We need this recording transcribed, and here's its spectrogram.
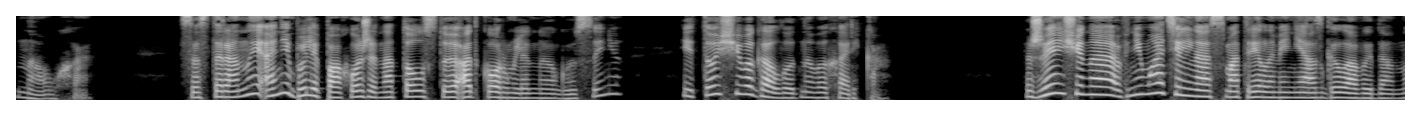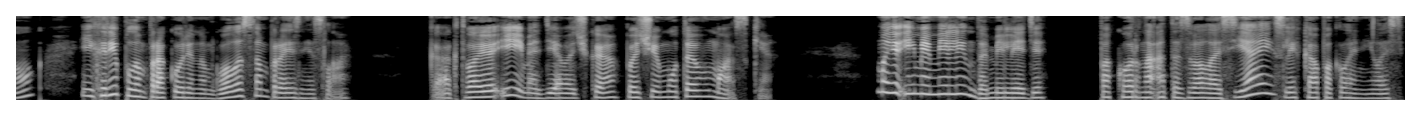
на ухо. Со стороны они были похожи на толстую откормленную гусыню и тощего голодного хорька. Женщина внимательно осмотрела меня с головы до ног и хриплым прокуренным голосом произнесла. «Как твое имя, девочка? Почему ты в маске?» «Мое имя Мелинда, миледи», — покорно отозвалась я и слегка поклонилась.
